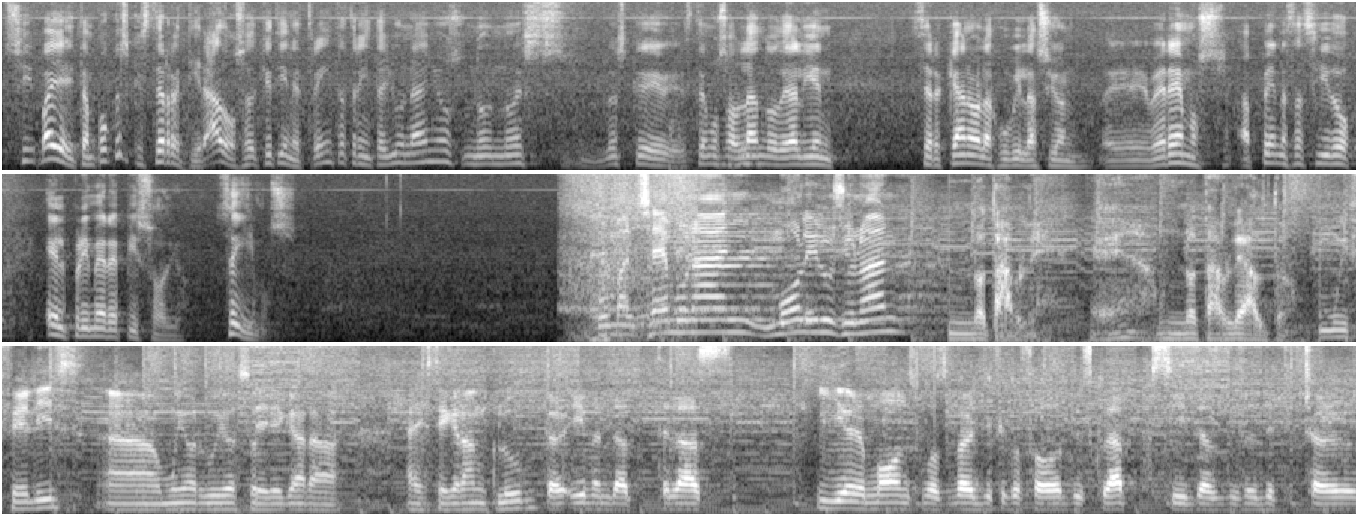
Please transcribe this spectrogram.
Sí, vaya, y tampoco es que esté retirado, o sea, que tiene 30, 31 años, no, no, es, no es que estemos hablando de alguien cercano a la jubilación. Eh, veremos, apenas ha sido el primer episodio. Seguimos. Comencem un any molt il·lusionant. Notable, eh? un notable alto. Muy feliz, uh, muy orgulloso de llegar a, a este gran club. Even that the last year, months was very difficult for this club. See that the future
